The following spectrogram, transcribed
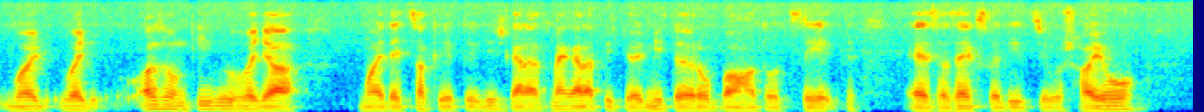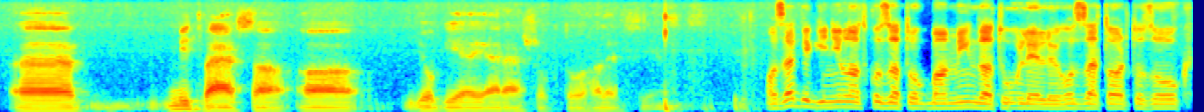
vagy, vagy azon kívül, hogy a, majd egy szakértői vizsgálat megállapítja, hogy mitől robbanhatott szét ez az expedíciós hajó, mit vársz a, a jogi eljárásoktól, ha lesz ilyen? Az eddigi nyilatkozatokban mind a túlélő hozzátartozók,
